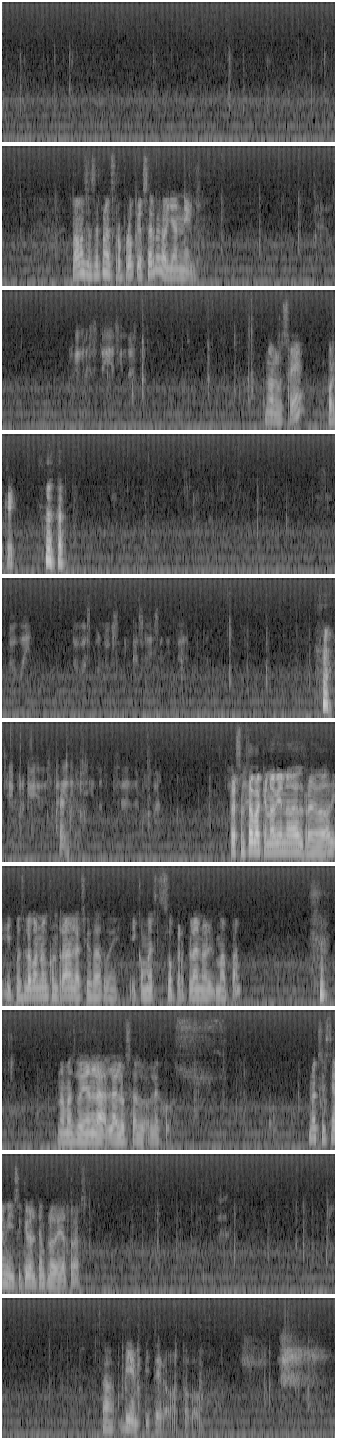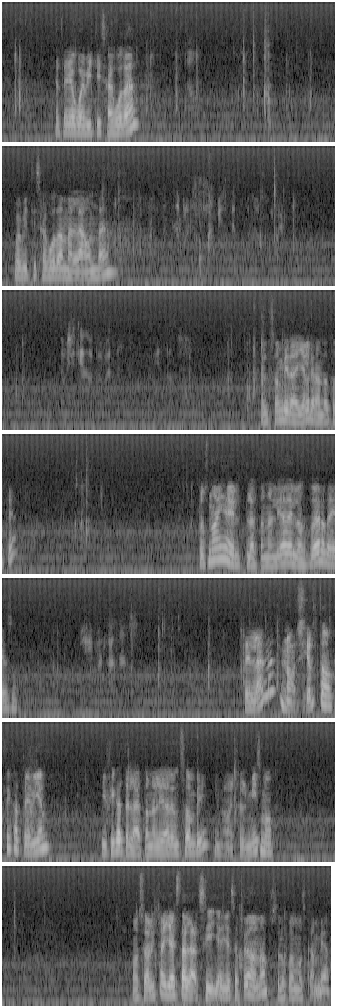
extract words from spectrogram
¿Vamos a hacer nuestro propio server o ya en él? ¿Por qué crees que estoy haciendo esto? No lo sé. ¿Por qué? Espera, una más Dice, todo, en- todo es con luz en caso de salirte del mapa. sí, porque estaría difícil, ¿no? Si te sales del mapa. Resultaba que no había nada alrededor y pues luego no encontraban la ciudad, güey. Y como es súper plano el mapa, nada más veían la, la luz a lo lejos. No existía ni siquiera el templo de ahí atrás. Está bien pitero todo. ¿Ya te dio huevitis aguda? Huevitis aguda mala onda. No, porque este zombie es de mono inverno. No existía el otro verde. No había entonces. ¿El zombie de ahí, el grandotote? Pues no hay el- la tonalidad de los verdes. ¿De lana? No, es cierto. Fíjate bien. Y fíjate la tonalidad de un zombie y no es el mismo. O sea, ahorita ya está la arcilla y ese pedo, ¿no? Pues se lo podemos cambiar.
